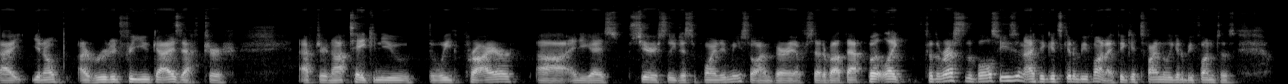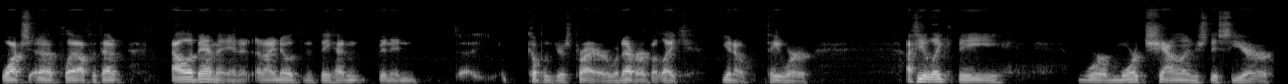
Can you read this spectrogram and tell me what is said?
I, you know, I rooted for you guys after after not taking you the week prior, uh, and you guys seriously disappointed me. So I'm very upset about that. But like for the rest of the bowl season, I think it's going to be fun. I think it's finally going to be fun to watch a playoff without Alabama in it. And I know that they hadn't been in uh, a couple years prior or whatever, but like you know they were. I feel like they were more challenged this year,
